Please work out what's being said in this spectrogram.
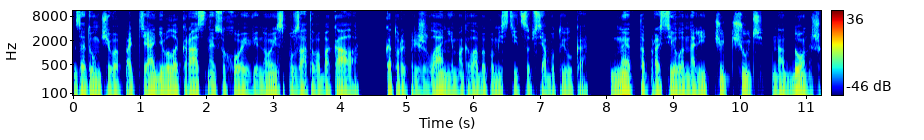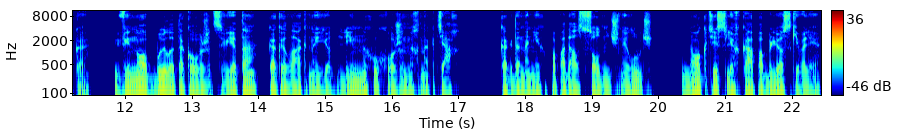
Задумчиво подтягивала красное сухое вино из пузатого бокала, в который при желании могла бы поместиться вся бутылка. Нетта просила налить чуть-чуть, на донышко. Вино было такого же цвета, как и лак на ее длинных ухоженных ногтях. Когда на них попадал солнечный луч, ногти слегка поблескивали.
